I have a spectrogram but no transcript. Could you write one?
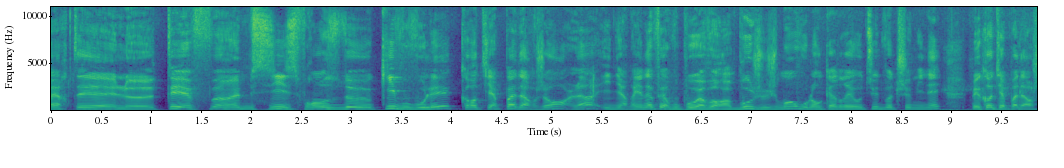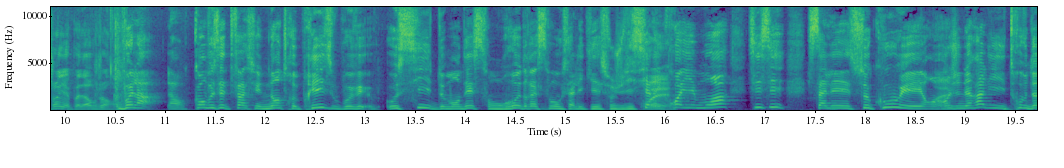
RTL, euh, TF1, M6, France 2, qui vous voulez, quand il n'y a pas d'argent, là, il n'y a rien à faire. Vous pouvez avoir un beau jugement, vous l'encadrez au-dessus de votre cheminée, mais quand il n'y a pas d'argent, il n'y a pas d'argent. Voilà. Alors, quand vous êtes face à une entreprise, vous pouvez aussi demander son redressement ou sa liquidation judiciaire. Ouais. Et croyez-moi, si, si, ça les secoue et en, en général, ils trouvent, de-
